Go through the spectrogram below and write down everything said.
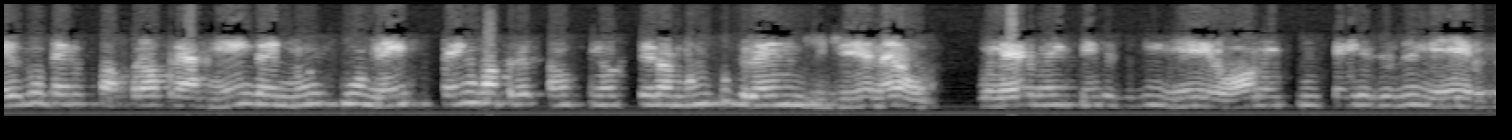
mesmo tendo sua própria renda, em muitos momentos tem uma pressão financeira muito grande de, né, mulher não entende de dinheiro, homem não entende de dinheiro.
